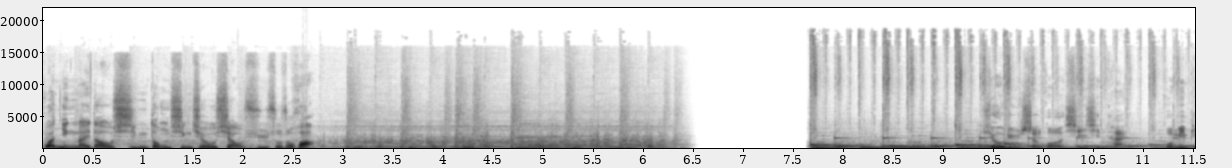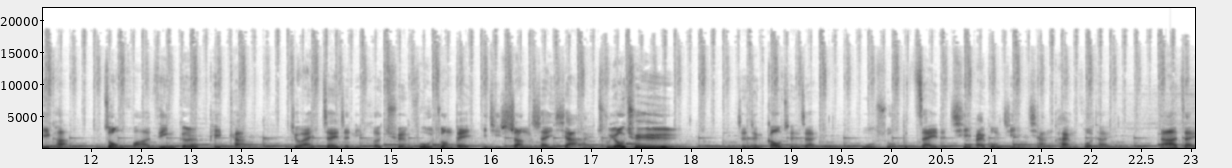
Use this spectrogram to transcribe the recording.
欢迎来到行动星球，小徐说说话。修旅生活新形态，国民皮卡中华 Zinger Pickup 就爱载着你和全副装备一起上山下海出游去。真正高承载、无所不在的七百公斤强悍货台，搭载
